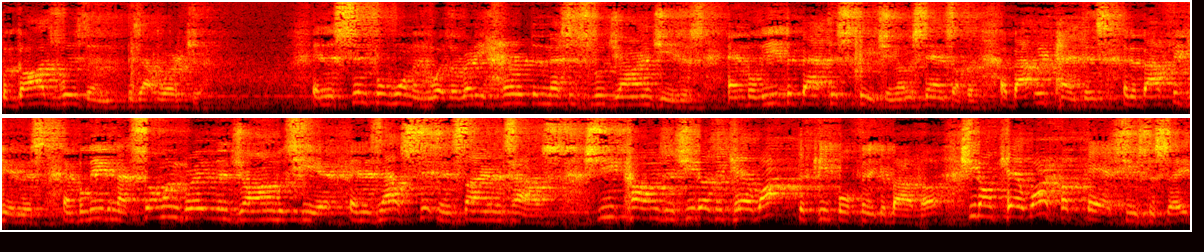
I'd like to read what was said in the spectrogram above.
But God's wisdom is at work here and this sinful woman who has already heard the message through John and Jesus and believed the Baptist preaching, understand something, about repentance and about forgiveness and believing that someone greater than John was here and is now sitting in Simon's house. She comes and she doesn't care what the people think about her. She don't care what her past used to say.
